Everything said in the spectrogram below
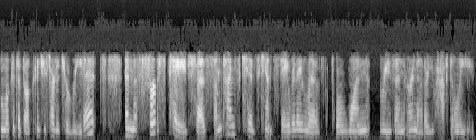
look at the book, and she started to read it. And the first page says, Sometimes kids can't stay where they live for one reason or another. You have to leave.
